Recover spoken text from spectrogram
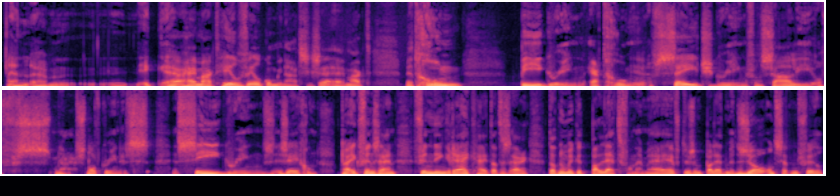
En um, ik, hij maakt heel veel combinaties. Hè. Hij maakt met groen pea green, ertgroen. Of sage green van Sali. Of nou, snot green, dus sea green, zeegroen. Nou, ik vind zijn vindingrijkheid, dat is eigenlijk, dat noem ik het palet van hem. Hij heeft dus een palet met zo ontzettend veel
